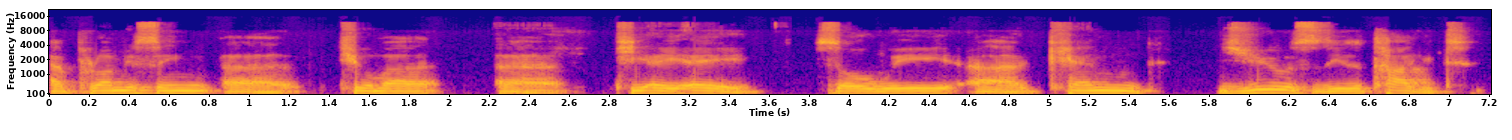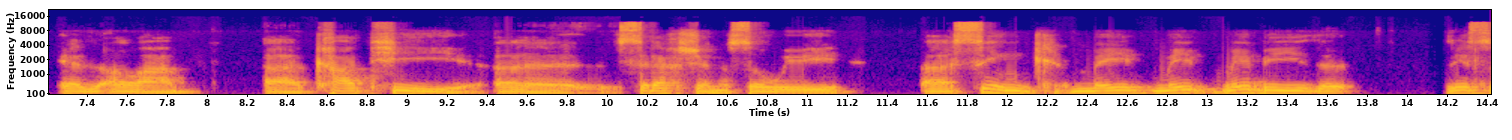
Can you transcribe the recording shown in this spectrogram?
a promising tumor TAA. So we uh, can use this target as our uh, CAR T uh, selection. So we uh, think may, may, maybe the this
